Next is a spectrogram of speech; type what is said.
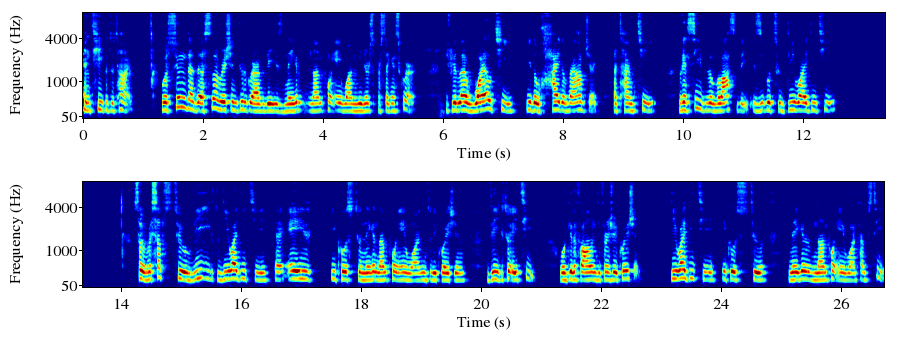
and t equal to time. We'll assume that the acceleration due to gravity is negative 9.81 meters per second squared. If we let y of t be the height of an object at time t, we can see that the velocity is equal to dy dt. So if we substitute v equal to dy dt and a equals to negative 9.81 into the equation v equal to at, we'll get the following differential equation. dy dt equals to negative 9.81 times t.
